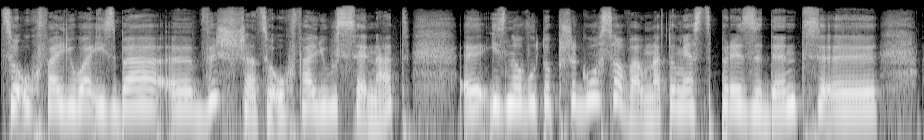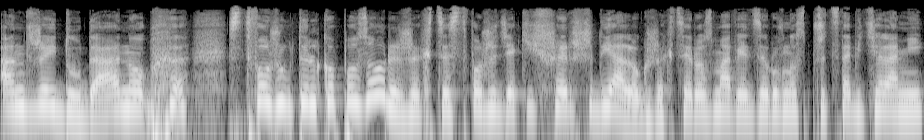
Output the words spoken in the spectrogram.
co uchwaliła Izba e, Wyższa, co uchwalił Senat e, i znowu to przegłosował. Natomiast prezydent e, Andrzej Duda no, stworzył tylko pozory, że chce stworzyć jakiś szerszy dialog, że chce rozmawiać zarówno z przedstawicielami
